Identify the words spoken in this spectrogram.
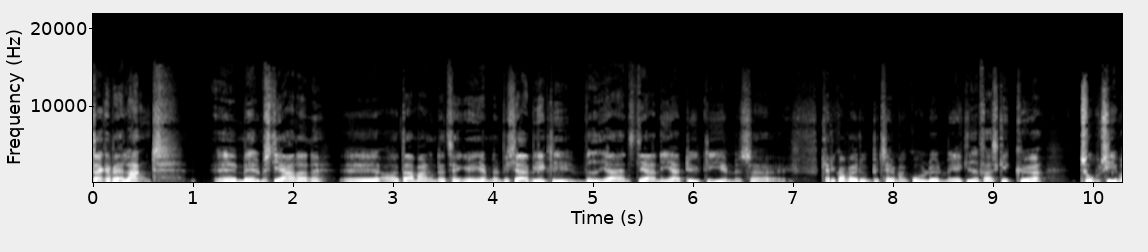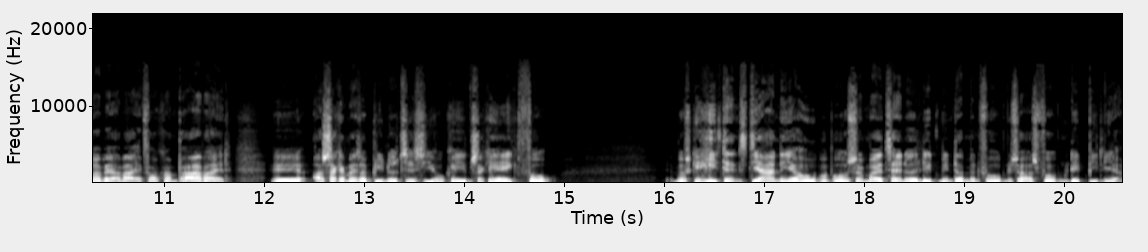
der kan være langt øh, mellem stjernerne, øh, og der er mange, der tænker, jamen hvis jeg virkelig ved, at jeg er en stjerne, jeg er dygtig, jamen så kan det godt være, at du betaler mig en god løn, men jeg gider faktisk ikke køre to timer hver vej for at komme på arbejde. Øh, og så kan man så blive nødt til at sige, okay, så kan jeg ikke få måske helt den stjerne, jeg håber på, så må jeg tage noget lidt mindre, men forhåbentlig så også få dem lidt billigere.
